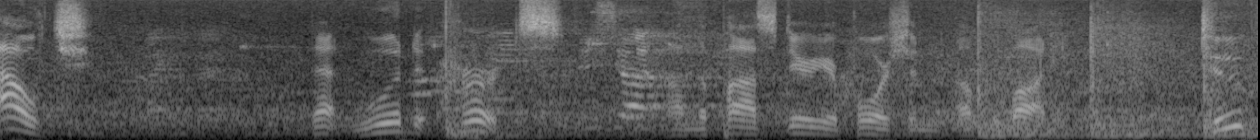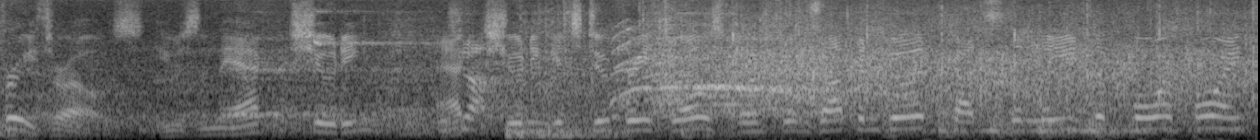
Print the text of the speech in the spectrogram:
Ouch. That wood hurts on the posterior portion of the body. Two free throws. He was in the act of shooting. Act of shooting gets two free throws. First one's up and good. Cuts the lead to four points.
